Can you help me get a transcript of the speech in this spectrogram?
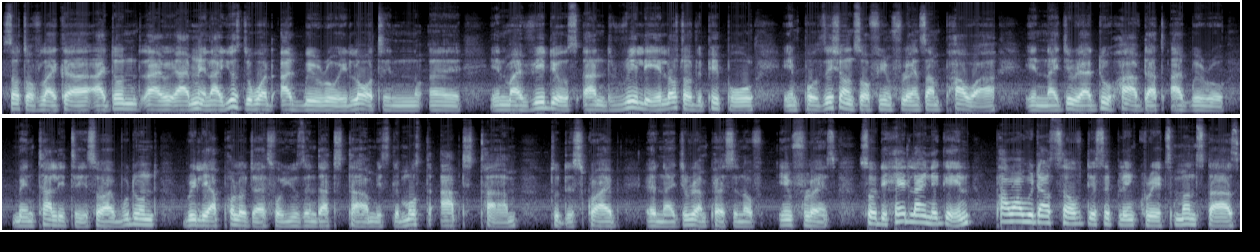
sort of like uh, I don't I, I mean I use the word agbero a lot in uh, in my videos and really a lot of the people in positions of influence and power in Nigeria do have that agbero mentality. So I wouldn't really apologize for using that term. It's the most apt term to describe a Nigerian person of influence. So the headline again power without self-discipline creates monsters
